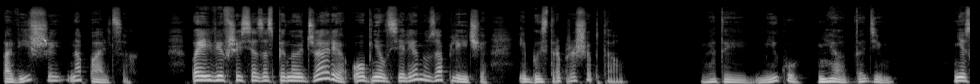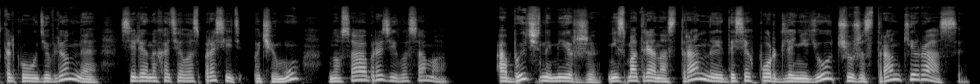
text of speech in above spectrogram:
повисшей на пальцах. Появившийся за спиной Джарри обнял Селену за плечи и быстро прошептал. «Этой Мику не отдадим». Несколько удивленная, Селена хотела спросить, почему, но сообразила сама. Обычный мир же, несмотря на странные до сих пор для нее чужестранки расы.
